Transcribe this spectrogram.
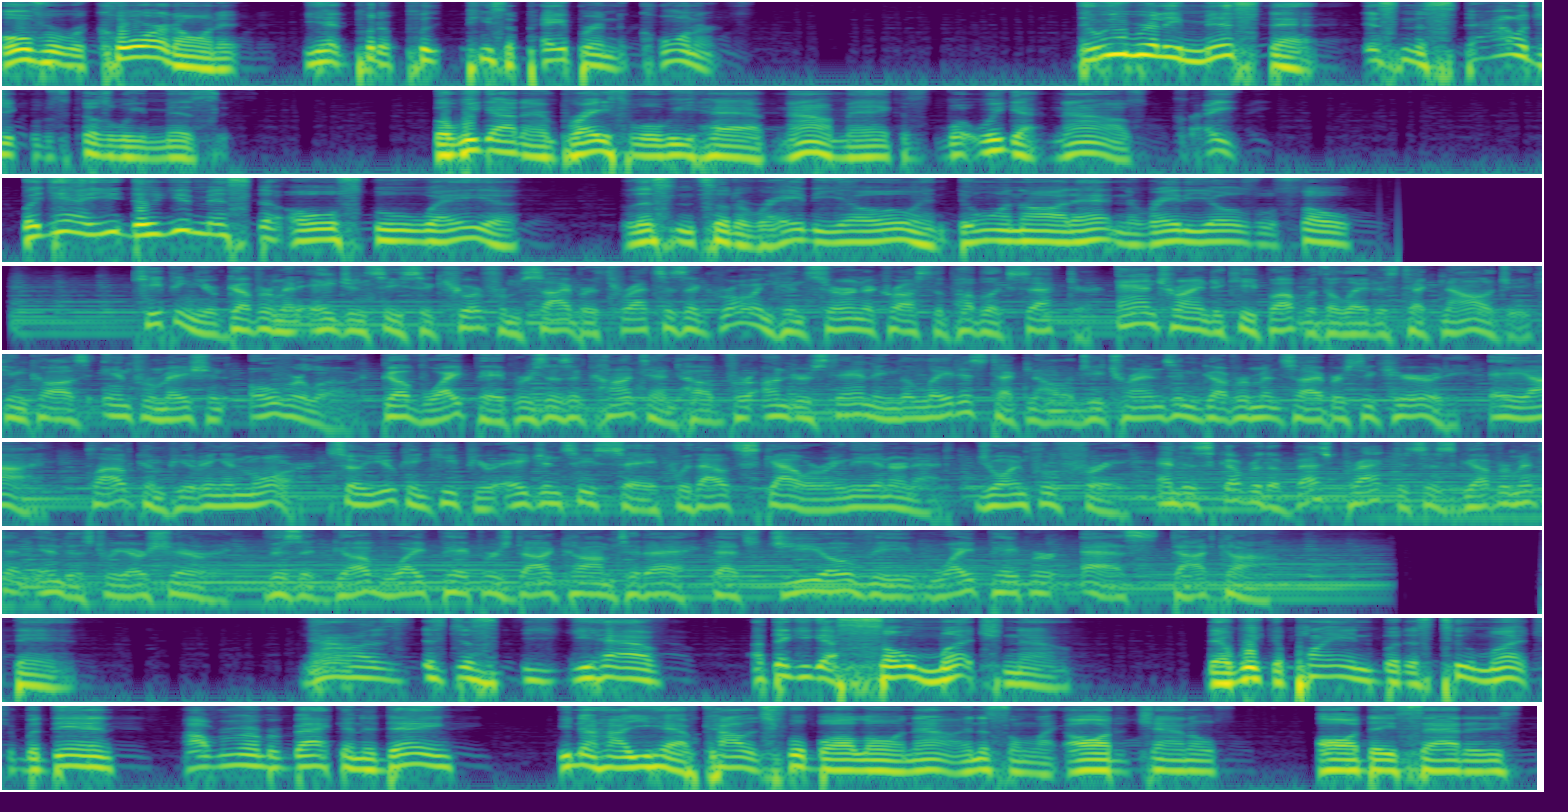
over record on it, you had put a piece of paper in the corner. Did we really miss that? It's nostalgic because we miss it. But we got to embrace what we have now, man, because what we got now is great. But yeah, you do. You miss the old school way of listening to the radio and doing all that, and the radios were so. Keeping your government agency secure from cyber threats is a growing concern across the public sector, and trying to keep up with the latest technology can cause information overload. Gov White Papers is a content hub for understanding the latest technology trends in government cybersecurity, AI, cloud computing, and more, so you can keep your agency safe without scouring the internet. Join for free and discover the best practices government and industry are sharing. Visit govwhitepapers.com today. That's G O V whitepapers.com then. Now it's, it's just you have. I think you got so much now that we complain, but it's too much. But then I remember back in the day, you know how you have college football on now, and it's on like all the channels, all day Saturdays.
